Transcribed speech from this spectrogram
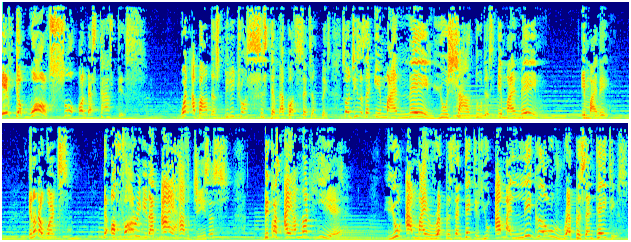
If the world so understands this, what about the spiritual system that God sets in place? So Jesus said, in my name you shall do this. In my name. In my name. In other words, the authority that I have, Jesus, because I am not here, you are my representatives. You are my legal representatives.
